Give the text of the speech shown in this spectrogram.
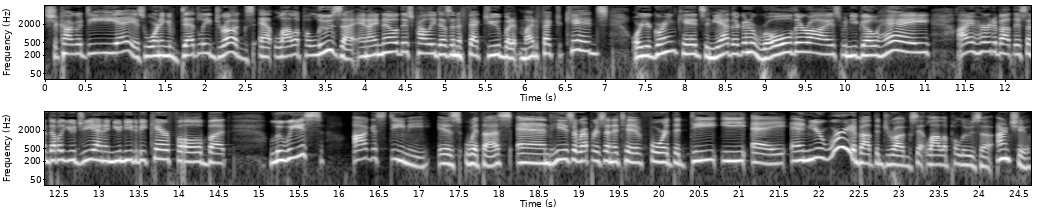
Chicago DEA is warning of deadly drugs at Lollapalooza. And I know this probably doesn't affect you, but it might affect your kids or your grandkids. And yeah, they're going to roll their eyes when you go, Hey, I heard about this on WGN and you need to be careful. But Luis Agostini is with us and he's a representative for the DEA. And you're worried about the drugs at Lollapalooza, aren't you?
